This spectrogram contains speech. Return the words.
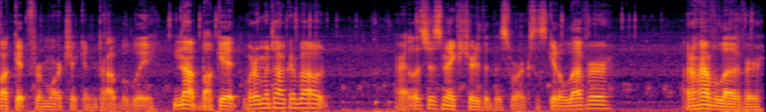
bucket for more chicken, probably. Not bucket, what am I talking about? Alright, let's just make sure that this works. Let's get a lever. I don't have a lever.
